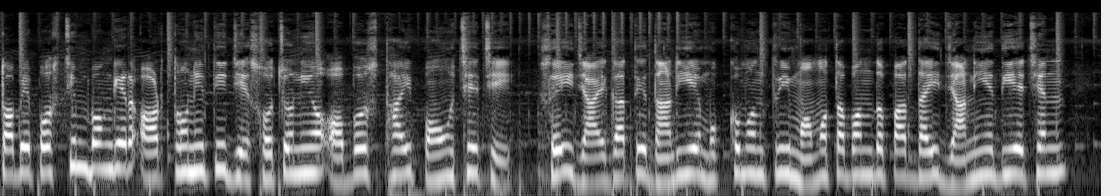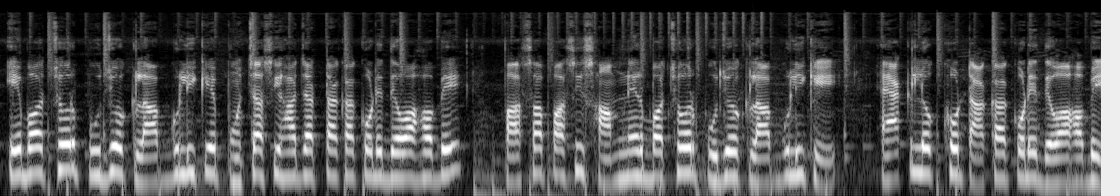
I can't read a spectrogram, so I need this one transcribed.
তবে পশ্চিমবঙ্গের অর্থনীতি যে শোচনীয় অবস্থায় পৌঁছেছে, সেই জায়গাতে দাঁড়িয়ে মুখ্যমন্ত্রী মমতা বন্দ্যোপাধ্যায় জানিয়ে দিয়েছেন এবছর পুজো ক্লাবগুলিকে পঁচাশি হাজার টাকা করে দেওয়া হবে। পাশাপাশি সামনের বছর পুজো ক্লাবগুলিকে এক লক্ষ টাকা করে দেওয়া হবে।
